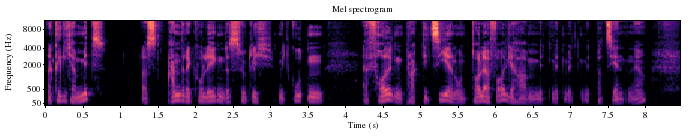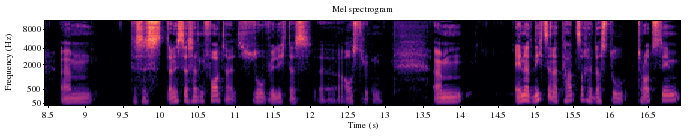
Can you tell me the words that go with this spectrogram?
dann kriege ich ja mit, dass andere Kollegen das wirklich mit guten Erfolgen praktizieren und tolle Erfolge haben mit, mit, mit, mit Patienten, ja. Ähm, das ist, dann ist das halt ein Vorteil. So will ich das äh, ausdrücken. Ähm, ändert nichts an der Tatsache, dass du trotzdem,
